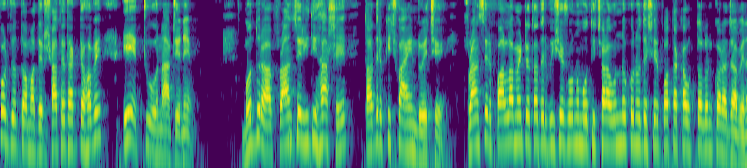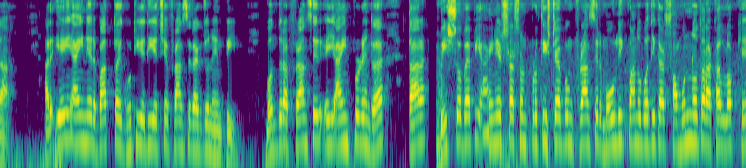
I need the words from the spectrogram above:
পর্যন্ত আমাদের সাথে থাকতে হবে। এ একটুও না টেনে। বন্ধুরা ফ্রান্সের ইতিহাসে তাদের কিছু আইন রয়েছে। ফ্রান্সের পার্লামেন্টে তাদের বিশেষ অনুমতি ছাড়া অন্য কোনো দেশের পতাকা উত্তোলন করা যাবে না। আর এই আইনের বার্তায় ঘটিয়ে দিয়েছে ফ্রান্সের একজন এমপি। বন্ধুরা, ফ্রান্সের এই আইন প্রণেতা তার বিশ্বব্যাপী আইনের শাসন প্রতিষ্ঠা এবং ফ্রান্সের মৌলিক মানবাধিকার সমুন্নত রাখার লক্ষ্যে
